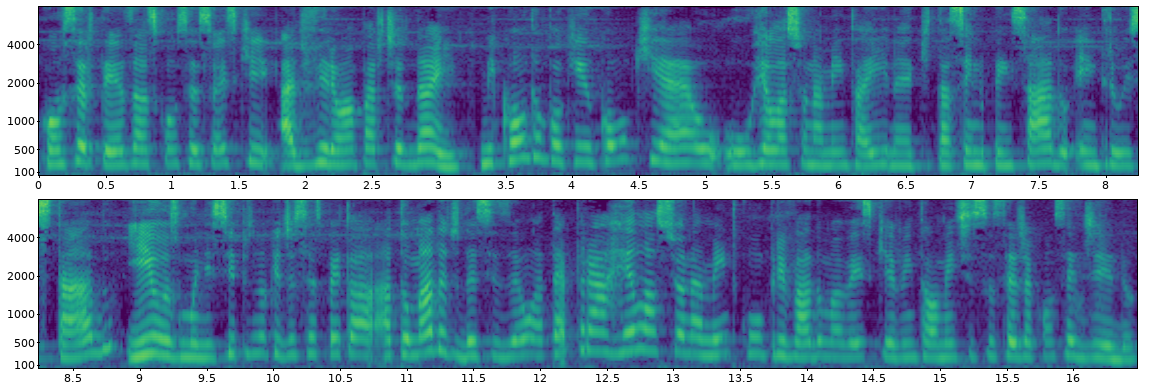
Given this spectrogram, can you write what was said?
com certeza as concessões que advirão a partir daí. Me conta um pouquinho como que é o, o relacionamento aí, né, que está sendo pensado entre o Estado e os municípios no que diz respeito à, à tomada de decisão, até para relacionamento com o privado, uma vez que eventualmente isso seja concedido.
